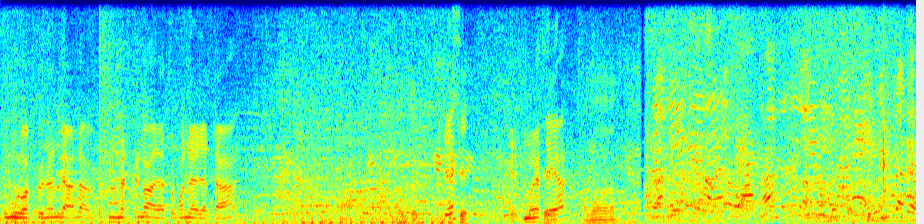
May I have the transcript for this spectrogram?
Tunggu waktu nanda lah. Pukul 9.30 Datuk Bandar datang. Okey Terima kasih Okay, terima kasih ya. Sama Ini tak ada.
